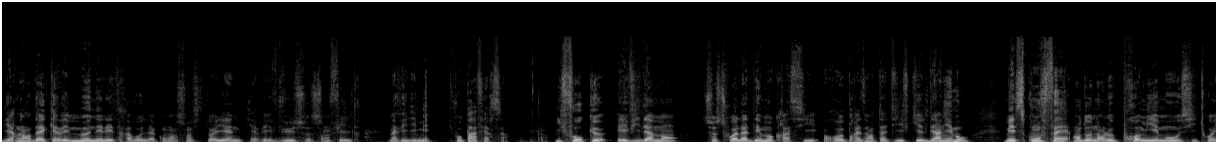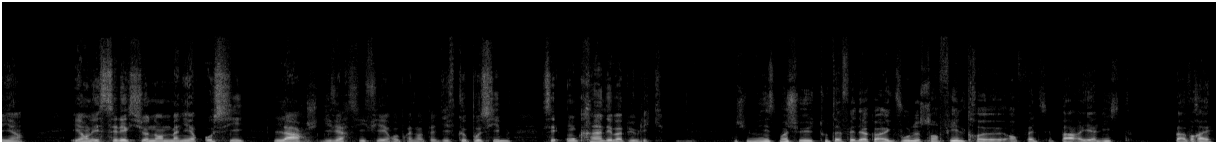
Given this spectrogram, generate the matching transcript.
l'Irlandais qui avait mené les travaux de la Convention citoyenne, qui avait vu ce sans filtre, m'avait dit, mais il ne faut pas faire ça. Il faut que, évidemment, ce soit la démocratie représentative qui est le dernier mot. Mais ce qu'on fait en donnant le premier mot aux citoyens et en les sélectionnant de manière aussi large, diversifiée et représentative que possible, c'est on crée un débat public. Monsieur le ministre, moi je suis tout à fait d'accord avec vous. Le sans filtre, euh, en fait, c'est pas réaliste. C'est pas vrai.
